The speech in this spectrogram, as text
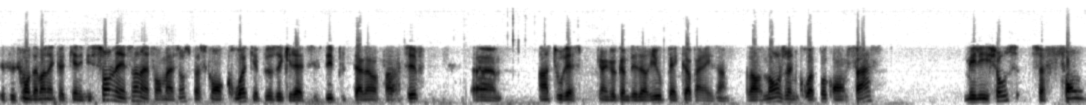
que c'est ce qu'on demande à Kotkaniemi. Si on l'instant d'information, c'est parce qu'on croit qu'il y a plus de créativité, plus de talent offensif en tout respect qu'un gars comme Delaurier ou Pekka, par exemple. Alors non, je ne crois pas qu'on le fasse, mais les choses se font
